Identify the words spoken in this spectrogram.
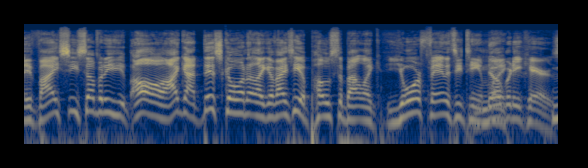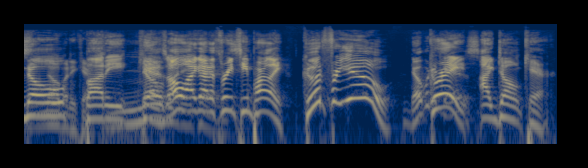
If I see somebody, oh, I got this going. on Like if I see a post about like your fantasy team, like, Nobody cares. Nobody, Nobody cares. cares. Nobody oh, I got a cares. three-team parlay. Good for you. Nobody cares. Great. cares. I don't care.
